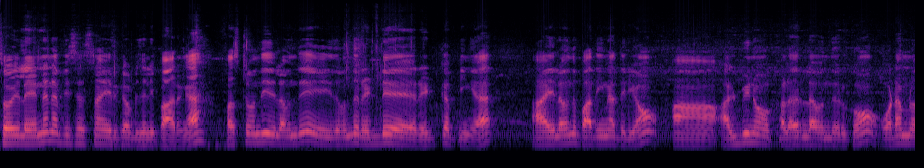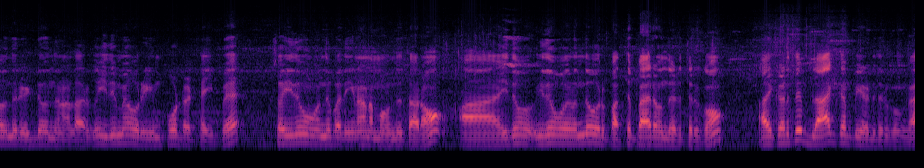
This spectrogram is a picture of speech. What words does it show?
ஸோ இதில் என்னென்ன ஃபீச்சர்ஸ்லாம் இருக்குது அப்படின்னு சொல்லி பாருங்கள் ஃபஸ்ட்டு வந்து இதில் வந்து இது வந்து ரெட்டு ரெட் கப்பிங்க இதில் வந்து பார்த்தீங்கன்னா தெரியும். அல்பினோ கலரில் வந்து இருக்கும். உடம்புல வந்து ரெட்டு வந்து நல்லாயிருக்கும் இதுவுமே ஒரு இம்போர்ட்டட் டைப்பு ஸோ இதுவும் வந்து பார்த்திங்கன்னா நம்ம வந்து தரோம். ஆஹ் இதுவும் இது வந்து ஒரு பத்து பேர் வந்து எடுத்திருக்கோம். அதுக்கடுத்து பிளாக் கப்பி எடுத்துருக்கோங்க.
